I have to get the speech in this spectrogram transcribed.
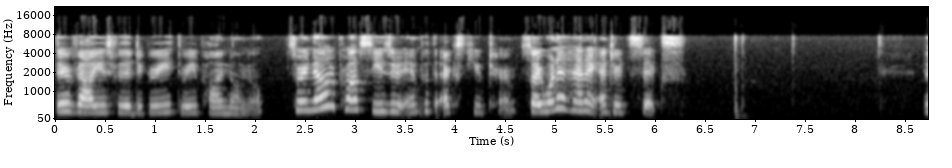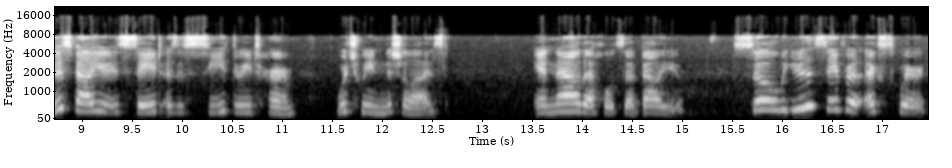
their values for the degree 3 polynomial. So right now it prompts the user to input the x cubed term. So I went ahead and entered 6. This value is saved as a C3 term, which we initialized, and now that holds that value. So we can do the same for x squared,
